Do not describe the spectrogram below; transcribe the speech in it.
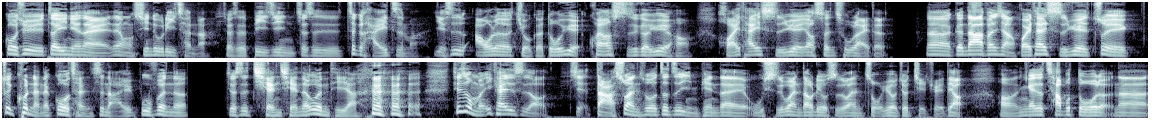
过去这一年来那种心路历程啊，就是毕竟就是这个孩子嘛，也是熬了九个多月，快要十个月哈，怀胎十月要生出来的。那跟大家分享怀胎十月最最困难的过程是哪一部分呢？就是钱钱的问题啊。其实我们一开始哦。打算说这支影片在五十万到六十万左右就解决掉，哦，应该就差不多了。那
